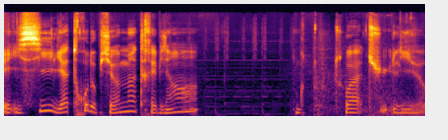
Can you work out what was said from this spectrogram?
Et ici, il y a trop d'opium. Très bien. Donc toi, tu livres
